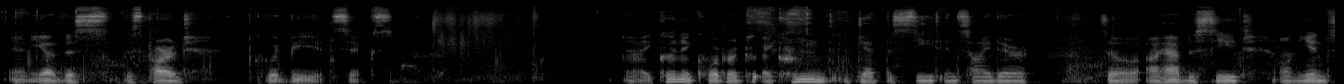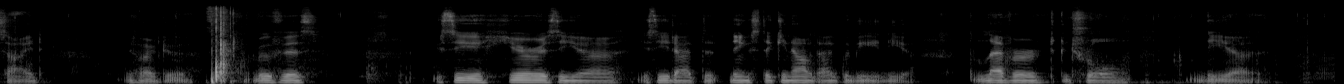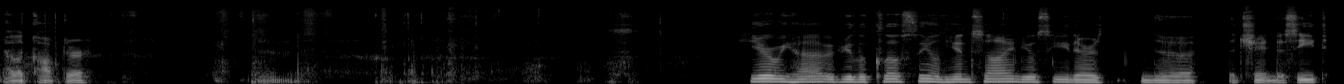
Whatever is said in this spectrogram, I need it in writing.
and yeah, this this part would be six. I couldn't incorporate. I couldn't get the seat inside there, so I have the seat on the inside. If I do remove this, you see here is the uh, you see that the thing sticking out that could be the, uh, the lever to control the, uh, helicopter. And here we have if you look closely on the inside you'll see there's the the chin the seat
